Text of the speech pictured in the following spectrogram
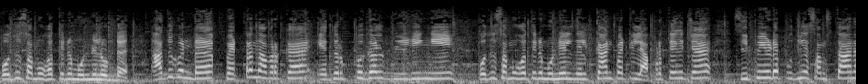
പൊതുസമൂഹത്തിന് മുന്നിലുണ്ട്. അതുകൊണ്ട് പെട്ടെന്ന് അവർക്ക് എതിർപ്പുകൾ വിഴുങ്ങി പൊതുസമൂഹത്തിന് മുന്നിൽ നിൽക്കാൻ പറ്റില്ല. പ്രത്യേകിച്ച് സി പി ഐയുടെ പുതിയ സംസ്ഥാന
